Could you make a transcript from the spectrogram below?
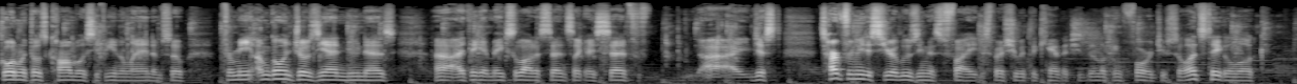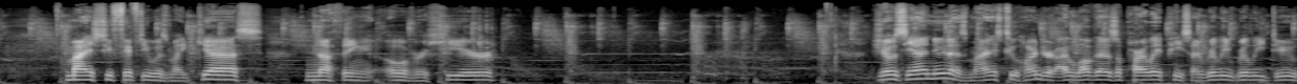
go in with those combos, if you can land them. So for me, I'm going Josiane Nunes. Uh, I think it makes a lot of sense. Like I said, I just it's hard for me to see her losing this fight, especially with the camp that she's been looking forward to. So let's take a look. Minus 250 was my guess. Nothing over here. Josiane Nunes minus 200. I love that as a parlay piece. I really, really do.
